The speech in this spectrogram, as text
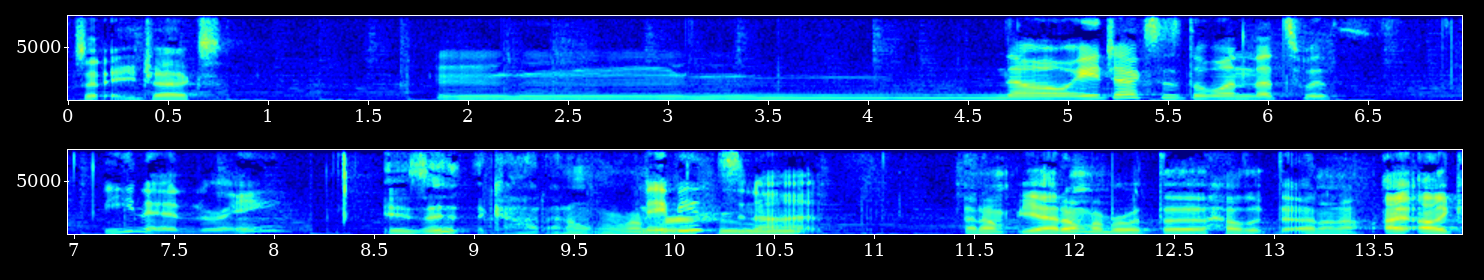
was it Ajax? Mm, no, Ajax is the one that's with Enid, right? Is it? God, I don't remember. Maybe it's who, not. I don't. Yeah, I don't remember what the hell. The, I don't know. I, I like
